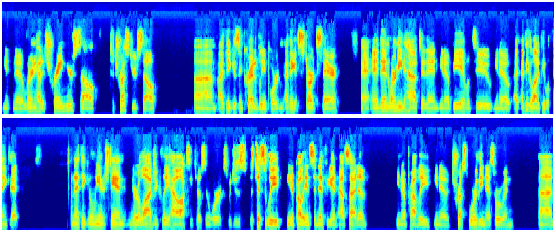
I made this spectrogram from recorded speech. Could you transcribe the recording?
you know learning how to train yourself to trust yourself um, i think is incredibly important i think it starts there and, and, then learning how to then you know be able to you know I, I think a lot of people think that and I think when we understand neurologically how oxytocin works, which is statistically, you know, probably insignificant outside of, you know, probably, you know, trustworthiness or when uh,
